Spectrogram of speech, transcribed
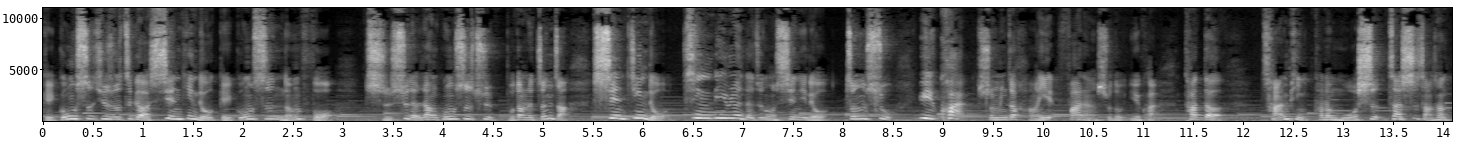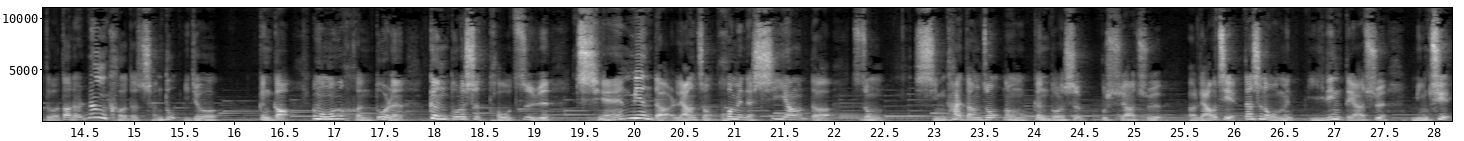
给公司就是说，这个现金流给公司能否持续的让公司去不断的增长，现金流净利润的这种现金流增速越快，说明这行业发展速度越快，它的产品它的模式在市场上得到的认可的程度也就更高。那么我们很多人更多的是投资于前面的两种，后面的夕阳的这种。形态当中，那我们更多的是不需要去呃了解，但是呢，我们一定得要去明确，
